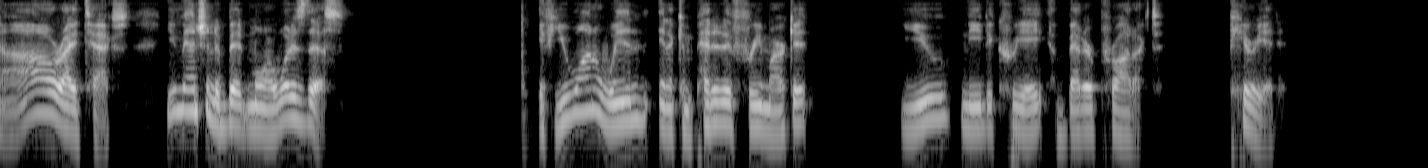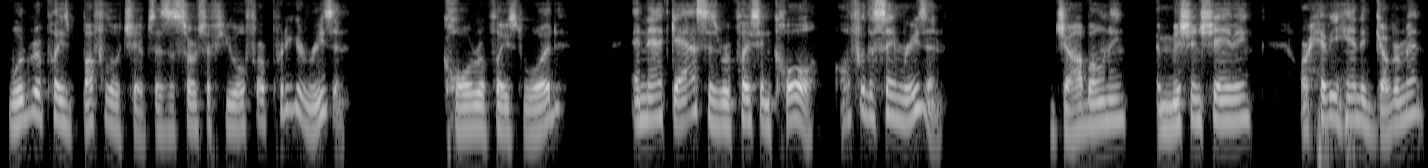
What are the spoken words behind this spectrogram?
All right, Tex, you mentioned a bit more. What is this? If you want to win in a competitive free market, you need to create a better product. Period. Wood replaced buffalo chips as a source of fuel for a pretty good reason. Coal replaced wood, and nat gas is replacing coal, all for the same reason. Jawboning, emission shaming, or heavy handed government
